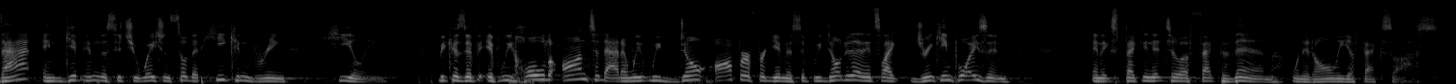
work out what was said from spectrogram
that and give him the situation so that he can bring healing. Because if, if we hold on to that and we, we don't offer forgiveness, if we don't do that, it's like drinking poison and expecting it to affect them when it only affects us.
